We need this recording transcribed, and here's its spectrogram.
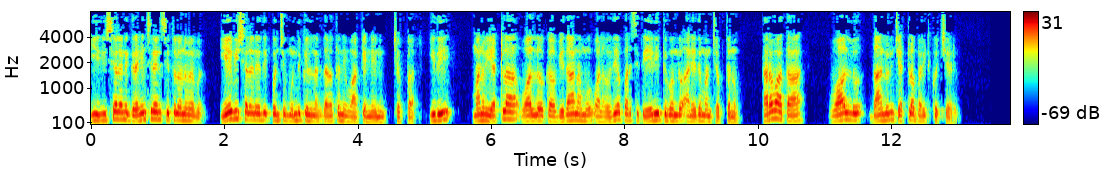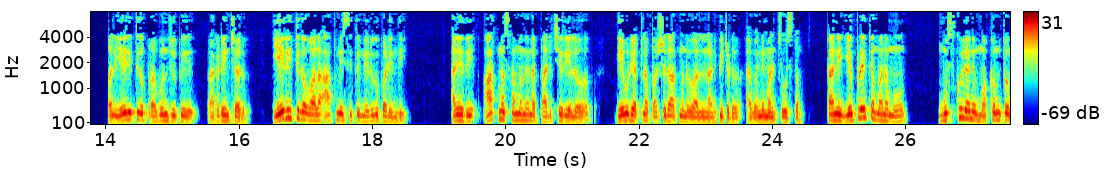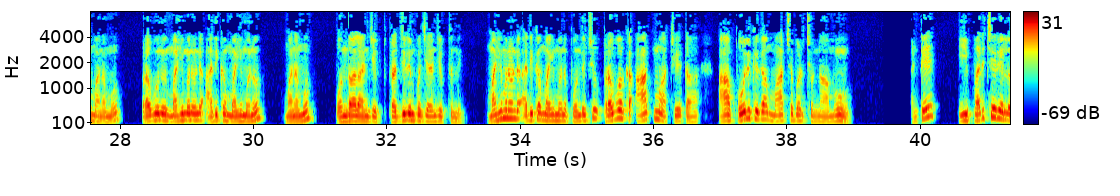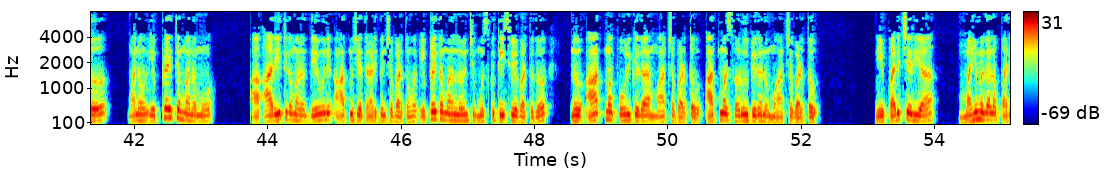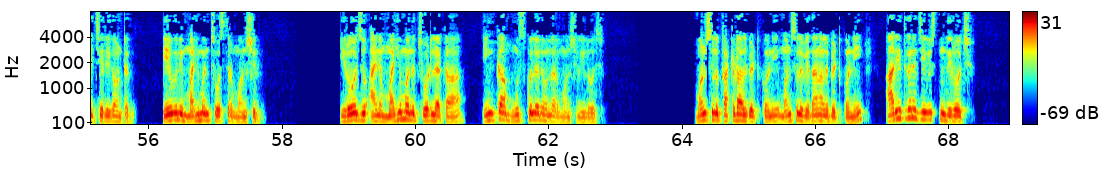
ఈ విషయాలని గ్రహించలేని స్థితిలో ఉన్నామేమో ఏ విషయాలు అనేది కొంచెం ముందుకెళ్ళిన తర్వాత నీ వాక్యం నేను చెప్తా. ఇది మనం ఎట్లా వాళ్ళ యొక్క విధానము వాళ్ళ హృదయ పరిస్థితి ఏ రీతిగా ఉందో అనేది మనం చెప్తాను. తర్వాత వాళ్ళు దాని నుంచి ఎట్లా బయటకు వచ్చారు? వాళ్ళు ఏ రీతిగా ప్రభుని చూపి ప్రకటించారు? ఏ రీతిగా వాళ్ళ ఆత్మీయ స్థితి మెరుగుపడింది? అనేది ఆత్మ సంబంధమైన పరిచర్యలో దేవుడు ఎట్లా పరిశుధాత్మను వాళ్ళని నడిపించాడు అవన్నీ మనం చూస్తాం. కానీ ఎప్పుడైతే మనము ముసుకులేని ముఖంతో మనము ప్రభుని మహిమ నుండి అధిక మహిమను మనము పొందాలని చెప్ ప్రజ్వలింపజేయాలని చెప్తుంది. మహిమ నుండి అధిక మహిమను పొందొచ్చు ప్రభు ఒక ఆత్మ చేత ఆ పోలికగా మార్చబడుచున్నాము. అంటే ఈ పరిచర్యలో మనం ఎప్పుడైతే మనము ఆ రీతిగా మనం దేవుని ఆత్మ చేత నడిపించబడతామో ఎప్పుడైతే మనలోంచి ముసుగు తీసివేయబడుతుందో నువ్వు ఆత్మ పోలికగా మార్చబడతావు ఆత్మ స్వరూపిగా నువ్వు మార్చబడతావు. నీ పరిచర్య మహిమగల పరిచర్యగా ఉంటది. దేవుని మహిమను చూస్తారు మనుషులు. ఈ రోజు ఆయన మహిమను చూడలేక ఇంకా ముసుగులోనే ఉన్నారు మనుషులు ఈ రోజు మనుషులు కట్టడాలు పెట్టుకొని మనుషుల విధానాలు పెట్టుకొని ఆ రీతిగానే జీవిస్తుంది ఈ రోజు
